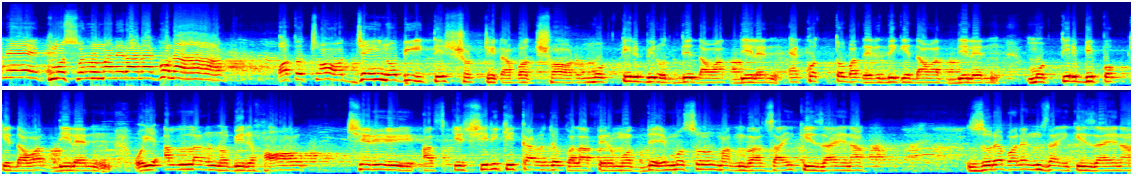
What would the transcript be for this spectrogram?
অনেক মুসলমানের আনাগোনা অথচ যেই নবী তেষট্টিটা বৎসর মূর্তির বিরুদ্ধে দাওয়াত দিলেন, একত্ববাদের দিকে দাওয়াত দিলেন, মূর্তির বিপক্ষে দাওয়াত দিলেন, ওই আল্লাহর নবীর হক ছেড়ে আজকে সিরিকি কার্যকলাপের মধ্যে মুসলমানরা যায় কি যায় না? জোরে বলেন, যায় কি যায় না?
